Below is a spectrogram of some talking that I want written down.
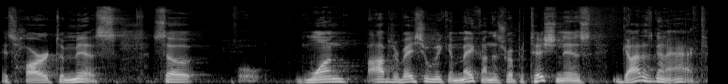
It's hard to miss. So, one observation we can make on this repetition is God is going to act.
